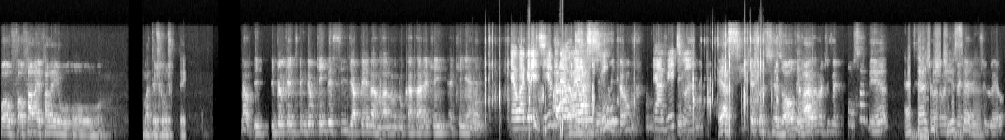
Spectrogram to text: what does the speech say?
Fala aí, fala aí o, o... Matheus, que eu não escutei. Não, e, e pelo que a gente entendeu, quem decide a pena lá no, no Qatar é quem é, quem é, É o agredido, né? O- É É, assim? então, é a vítima. É assim que as coisas se resolvem lá? pela notícia, Vamos saber. Essa é a pela notícia justiça. que a gente leu.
